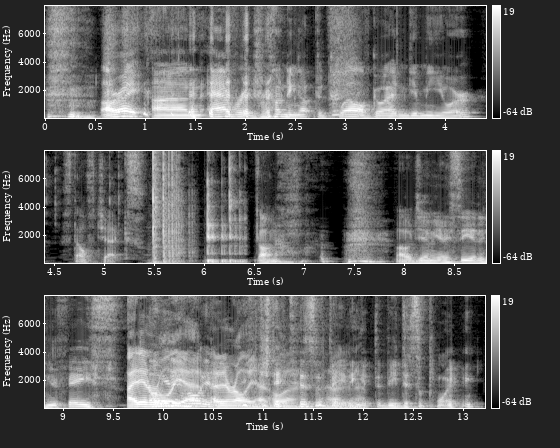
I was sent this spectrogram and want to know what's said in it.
All right, on an average, rounding up to 12, go ahead and give me your stealth checks. Oh, no. Oh, Jimmy, I see it in your face. I didn't Oh, you roll yet. roll I didn't roll You're yet. Just Hold anticipating No, no. it to be disappointing.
